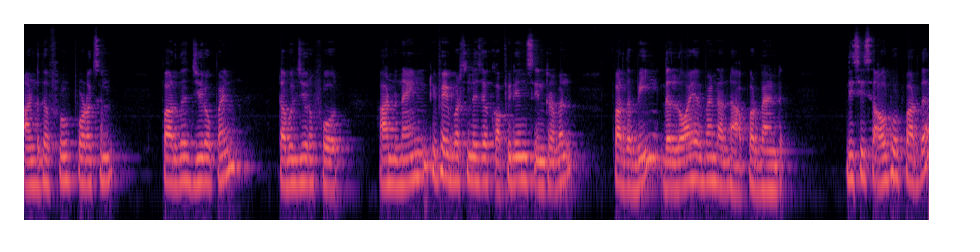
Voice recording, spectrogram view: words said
and the fruit production for the 0.004 and 95 percentage of confidence interval for the B, the lower band and the upper band. This is output for the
